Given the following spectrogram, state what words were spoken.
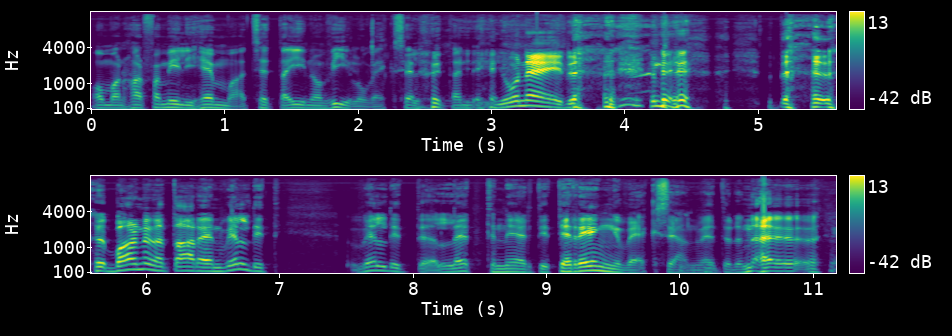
om man har familj hemma att sätta in någon viloväxel utan det, Jo nej, det, det, barnen tar en väldigt väldigt eh, lätt ner till terrängväxeln, vet du, den där eh,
